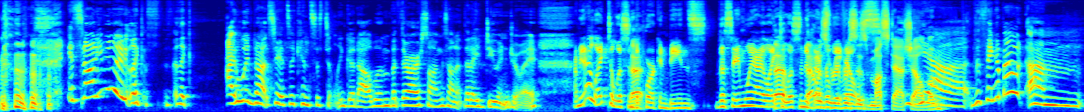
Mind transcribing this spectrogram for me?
It's not even a, like like I would not say it's a consistently good album, but there are songs on it that I do enjoy. I mean, I like to listen to Pork and Beans the same way I like that, to listen to that was Beverly Rivers' Hills. mustache album. Yeah, the thing about um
